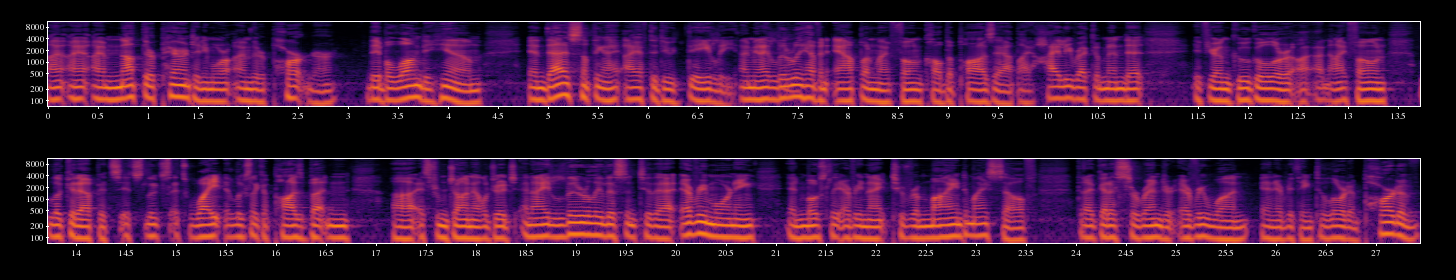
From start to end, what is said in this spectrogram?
I, I, I am not their parent anymore. I'm their partner. They belong to Him. And that is something I, I have to do daily. I mean, I literally have an app on my phone called the Pause app. I highly recommend it. If you're on Google or uh, an iPhone, look it up. It's it's looks it's white. It looks like a pause button. Uh, it's from John Eldredge, and I literally listen to that every morning and mostly every night to remind myself that I've got to surrender everyone and everything to the Lord. And part of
